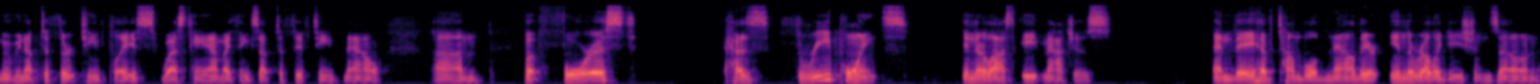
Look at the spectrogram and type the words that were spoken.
moving up to 13th place. West Ham, I think, is up to 15th now. Um, but Forest has three points in their last eight matches, and they have tumbled. Now they're in the relegation zone.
